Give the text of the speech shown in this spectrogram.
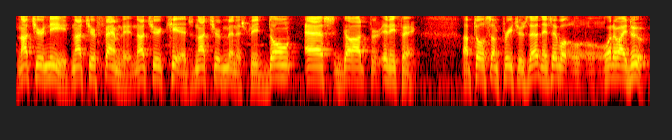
Not your need, not your family, not your kids, not your ministry. Don't ask God for anything. I've told some preachers that, and they say, Well, what do I do?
